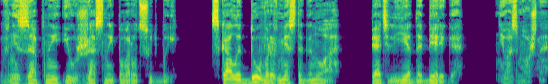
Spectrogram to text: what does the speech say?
Внезапный и ужасный поворот судьбы. Скалы Дувр вместо Гануа. Пять лье до берега. Невозможно.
